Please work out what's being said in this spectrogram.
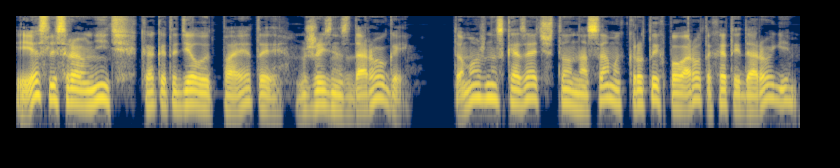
Если сравнить, как это делают поэты, жизнь с дорогой, то можно сказать, что на самых крутых поворотах этой дороги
